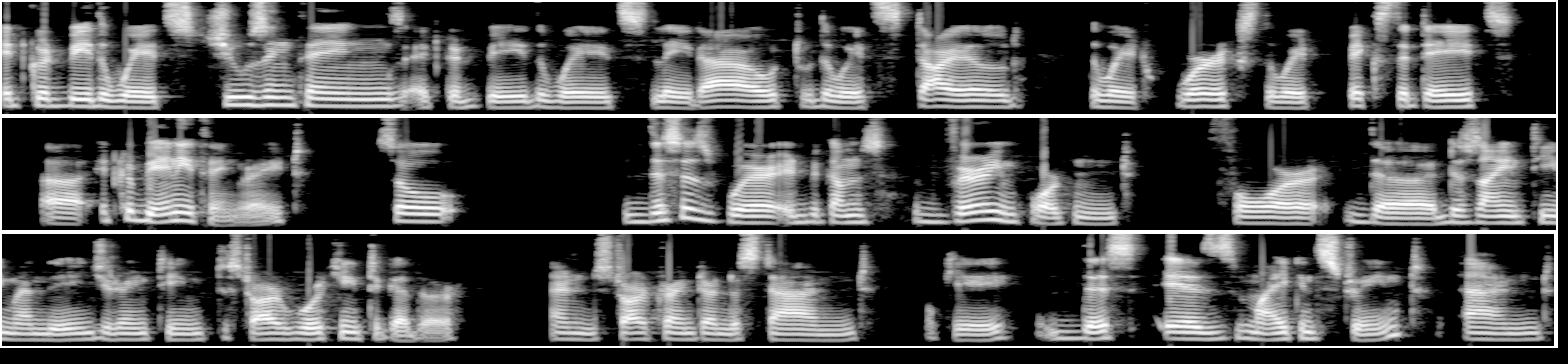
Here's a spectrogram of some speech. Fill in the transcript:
it could be the way it's choosing things, it could be the way it's laid out, the way it's styled, the way it works, the way it picks the dates. Uh, it could be anything, right? So this is where it becomes very important for the design team and the engineering team to start working together and start trying to understand, okay, this is my constraint, and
